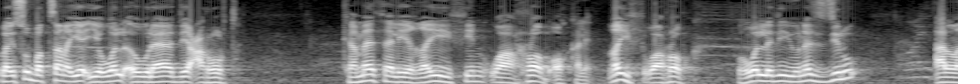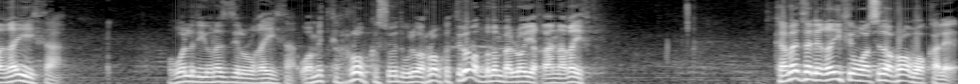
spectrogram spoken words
la isu badsanaya iyo wal wlaadi carruurta. Ka mahali kayfin waa roob oo kale. Kayf waa roobka. Wahuwa aladii yunazilu algayha wahuwa aladii yunazilu algayha waa midka roobka soo waliba roobka tirada badan baa loo yaqaanaa kayfka ka mahali kayfin waa sida roob oo kale.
